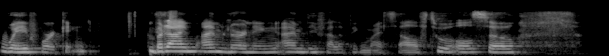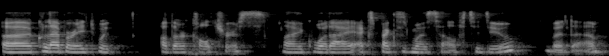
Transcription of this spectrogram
way of working. But I'm I'm learning. I'm developing myself to also uh, collaborate with other cultures, like what I expected myself to do. But um,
